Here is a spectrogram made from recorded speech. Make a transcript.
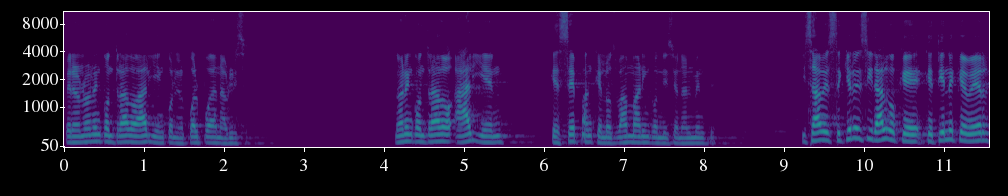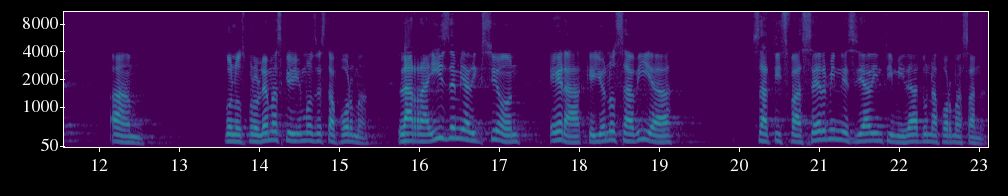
Pero no han encontrado a alguien con el cual puedan abrirse. No han encontrado a alguien que sepan que los va a amar incondicionalmente. Y sabes, te quiero decir algo que, tiene que ver con los problemas que vivimos de esta forma. La raíz de mi adicción era que yo no sabía satisfacer mi necesidad de intimidad de una forma sana.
